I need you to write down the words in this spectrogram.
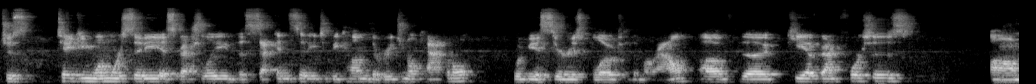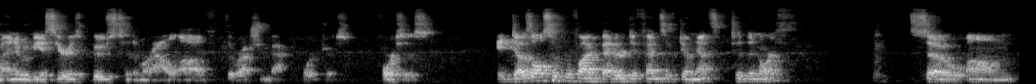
Just taking one more city, especially the second city to become the regional capital, would be a serious blow to the morale of the Kiev-backed forces, um, and it would be a serious boost to the morale of the Russian-backed forces. It does also provide better defensive Donetsk to the north. So um,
